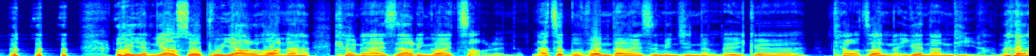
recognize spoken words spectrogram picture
如果杨耀说不要的话，那可能还是要另外找人。那这部分当然也是民进党的一个。挑战了一个难题了。那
